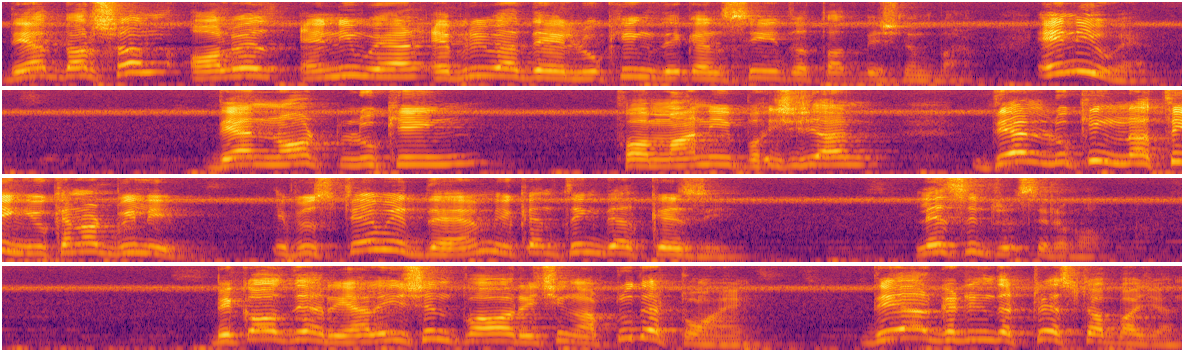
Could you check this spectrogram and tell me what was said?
Their darshan, always, anywhere, everywhere they are looking, they can see the Tat Vishnu Anywhere. They are not looking for money, position. They are looking nothing, you cannot believe. If you stay with them, you can think they are crazy. Less interested about. Because their realization power reaching up to that point, they are getting the taste of bhajan.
